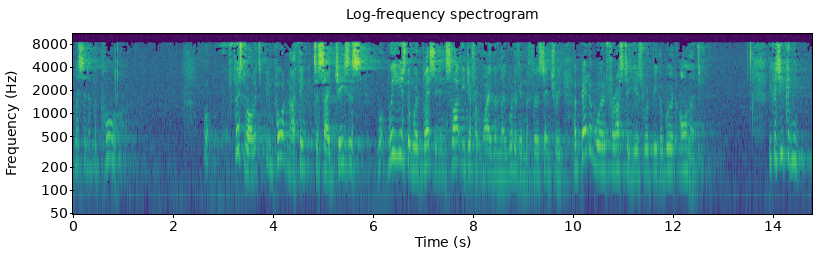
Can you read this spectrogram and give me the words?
blessed are the poor? Well, first of all, it's important, I think, to say Jesus, we use the word blessed in a slightly different way than they would have in the first century. A better word for us to use would be the word honoured. Because you can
